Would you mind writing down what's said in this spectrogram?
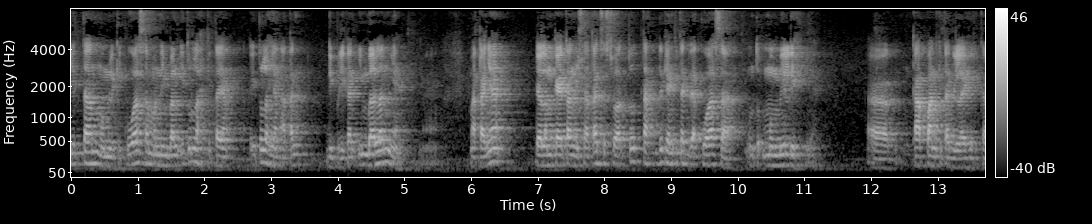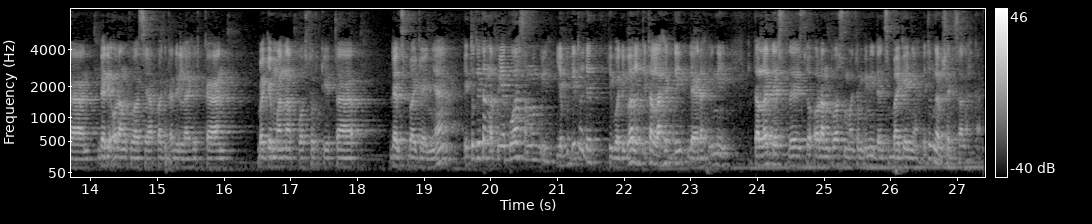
kita memiliki kuasa menimbang itulah kita yang itulah yang akan diberikan imbalannya. Nah, makanya dalam kaitan misalkan sesuatu takdir yang kita tidak kuasa untuk memilih ya, eh, kapan kita dilahirkan, dari orang tua siapa kita dilahirkan, bagaimana postur kita dan sebagainya itu kita nggak punya kuasa memilih. Ya begitu aja tiba-tiba kita lahir di daerah ini kita lahir dari, dari orang tua semacam ini dan sebagainya itu nggak bisa disalahkan.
